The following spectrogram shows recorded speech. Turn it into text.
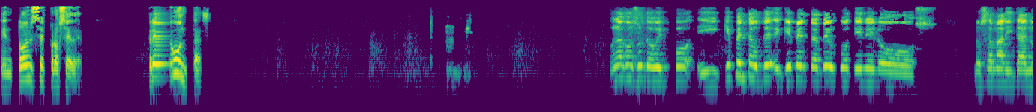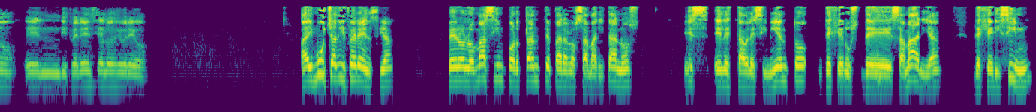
entonces, proceder. Preguntas. Una consulta, obispo. ¿Y qué, qué pentateuco tiene los, los samaritanos en diferencia a los hebreos? Hay mucha diferencia, pero lo más importante para los samaritanos es el establecimiento de, de Samaria, de Jericim,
